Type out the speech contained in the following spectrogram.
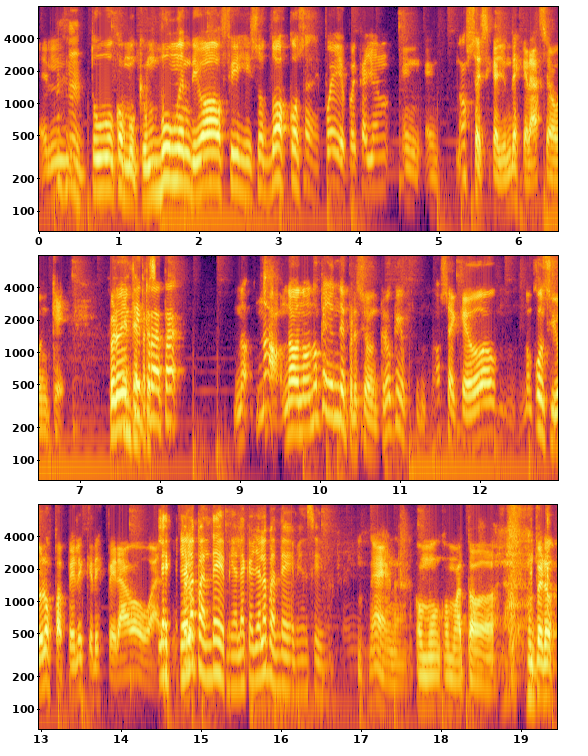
él tuvo como que un boom en The Office, hizo dos cosas después y después cayó en, no sé si cayó en desgracia o en qué. Pero ¿de qué trata? No, no, no, no, no cayó en depresión. Creo que, no sé, quedó, no consiguió los papeles que él esperaba o algo. Le cayó la pandemia, le cayó la pandemia encima. Bueno, como, como a todos. Pero,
